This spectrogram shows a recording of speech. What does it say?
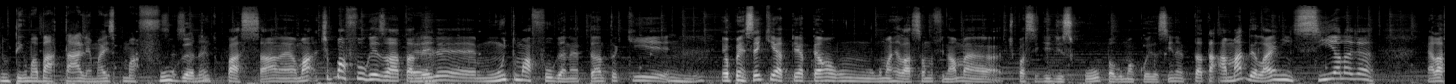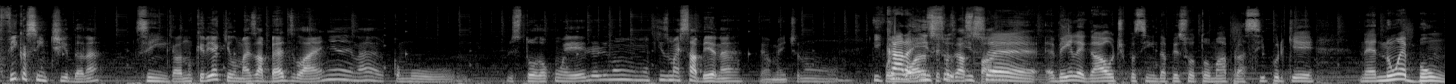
não tem uma batalha, é mais uma fuga, né? Tem que passar, né? Uma, tipo uma fuga exata. A É. dele é muito uma fuga, né? Tanto que Uhum. eu pensei que ia ter até algum- alguma relação no final, mas tipo assim, de desculpa, alguma coisa assim, né? Tá- tá- A Madeline em si, ela já. Ela fica sentida, né? Sim. Que ela não queria aquilo, mas a Badline, né? Como estourou com ele, ele não, não quis mais saber, né? Realmente não. E cara, isso, isso é, é bem legal, tipo assim, da pessoa tomar pra si, porque, né, não é bom,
